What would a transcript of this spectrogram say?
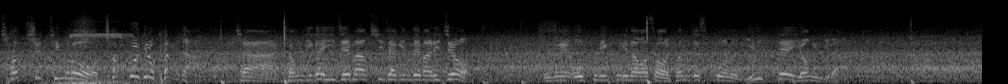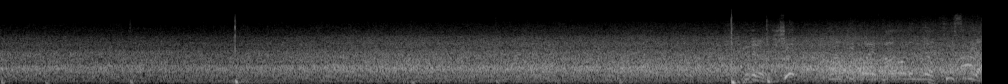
첫 슈팅으로 첫 골 기록합니다 자 경기가 이제 막 시작인데 말이죠. 오늘의 오프닝 골이 나와서 현재 스코어는 1대 0입니다. 그대로 슛! 골키퍼의 방어 능력 좋습니다.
